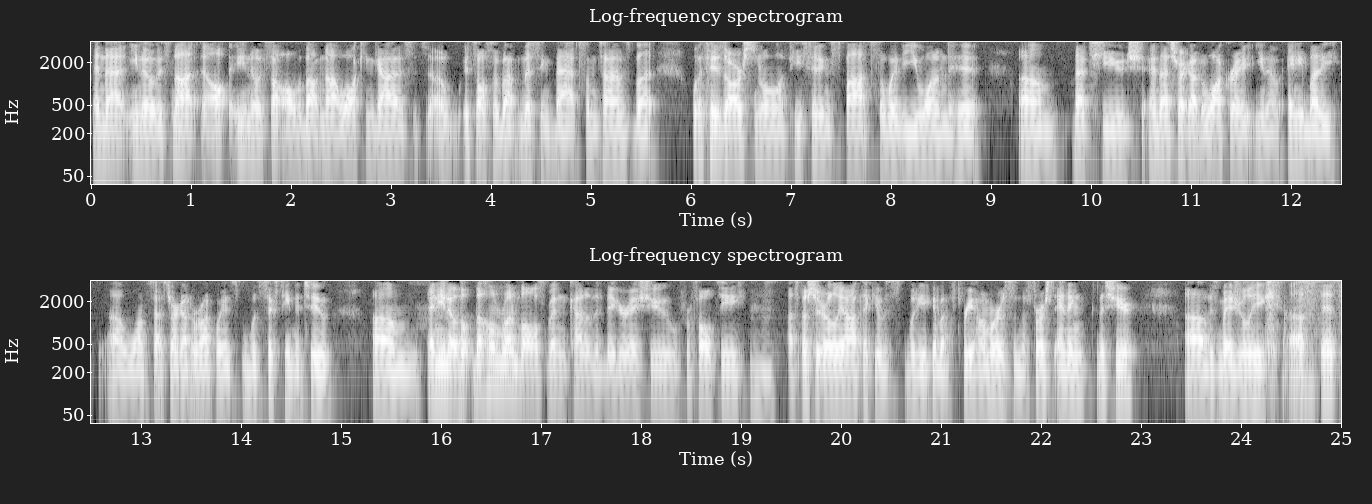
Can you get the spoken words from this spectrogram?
and that you know it's not all, you know it's not all about not walking guys. It's uh, it's also about missing bats sometimes. But with his arsenal, if he's hitting spots the way that you want him to hit, um, that's huge. And that strikeout to walk rate, you know, anybody uh, wants that strikeout to walk rate with 16 to two. Um, and you know the, the, home run ball has been kind of the bigger issue for Folty, mm-hmm. especially early on. I think it was when he gave up three homers in the first inning this year of his major league uh, stint,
